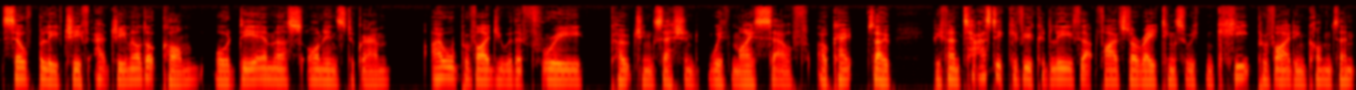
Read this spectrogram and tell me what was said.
selfbeliefchief at gmail.com or DM us on Instagram, I will provide you with a free coaching session with myself. Okay, so it'd be fantastic if you could leave that five star rating so we can keep providing content.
